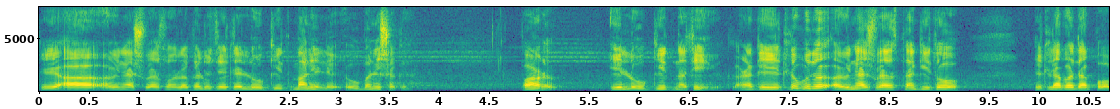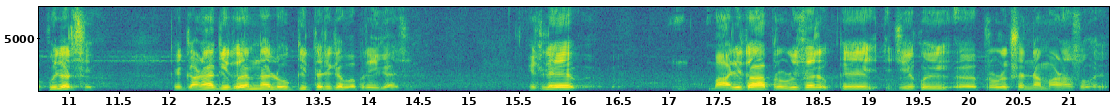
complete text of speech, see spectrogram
કે આ અવિનાશ વ્યાસનું લખેલું છે એટલે લોકગીત માની લે, એવું બની શકે. પણ એ લોકગીત નથી. કારણ કે એટલું બધો અવિનાશ વ્યાસના ગીતો એટલા બધા પોપ્યુલર છે કે ઘણા ગીતો એમના લોકગીત તરીકે વપરાઈ ગયા છે. એટલે મારી તો આ પ્રોડ્યુસર કે જે કોઈ પ્રોડક્શનના માણસો હોય,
